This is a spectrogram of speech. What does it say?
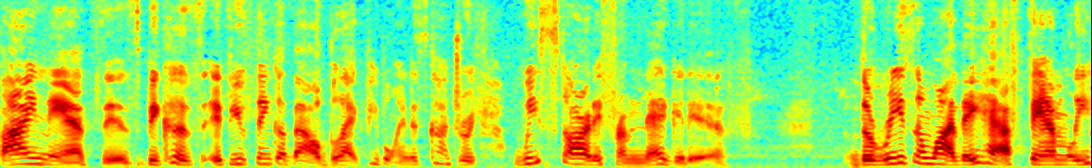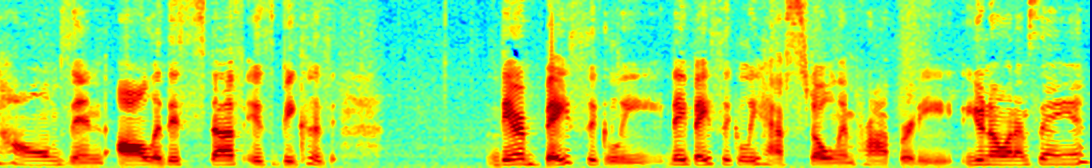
finances because if you think about black people in this country we started from negative the reason why they have family homes and all of this stuff is because they're basically they basically have stolen property you know what i'm saying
